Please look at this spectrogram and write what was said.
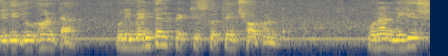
যদি দু ঘণ্টা, উনি মেন্টাল প্র্যাকটিস করতেন ছ ঘণ্টা। ওনার নিজস্ব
